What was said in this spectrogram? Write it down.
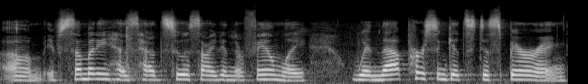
Um, if somebody has had suicide in their family, when that person gets despairing,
